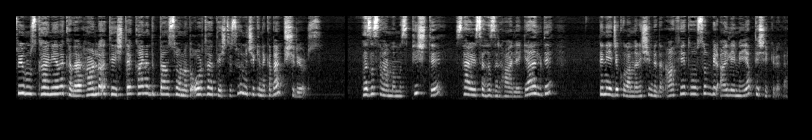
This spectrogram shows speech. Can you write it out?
Suyumuz kaynayana kadar harlı ateşte, kaynadıktan sonra da orta ateşte suyunu çekene kadar pişiriyoruz. Pazı sarmamız pişti. Servise hazır hale geldi. Deneyecek olanlara şimdiden afiyet olsun. Bir aile yemeği yap. Teşekkür eder.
